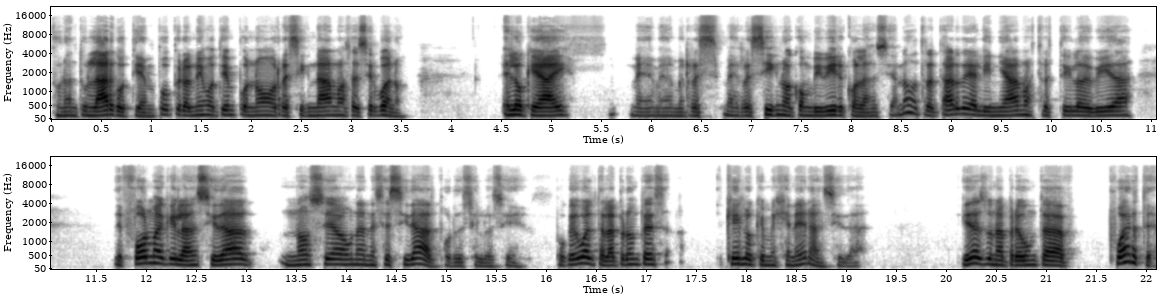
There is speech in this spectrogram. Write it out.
durante un largo tiempo, pero al mismo tiempo no resignarnos a decir, bueno, es lo que hay, me, me, resigno a convivir con la ansiedad. No, tratar de alinear nuestro estilo de vida de forma que la ansiedad no sea una necesidad, por decirlo así. Porque de vuelta, la pregunta es, ¿qué es lo que me genera ansiedad? Y esa es una pregunta fuerte,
